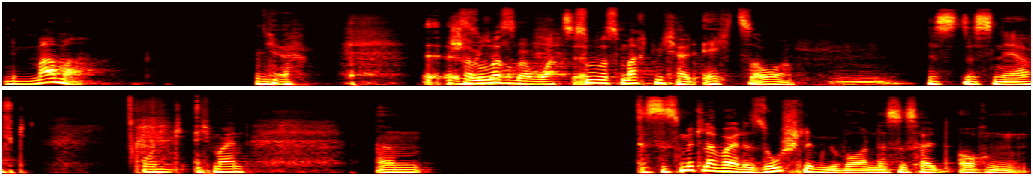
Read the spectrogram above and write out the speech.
Eine Mama. ja. Äh, ich sowas, sowas macht mich halt echt sauer. Das, das nervt. Und Ich meine, ähm, das ist mittlerweile so schlimm geworden, dass es halt auch ein,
